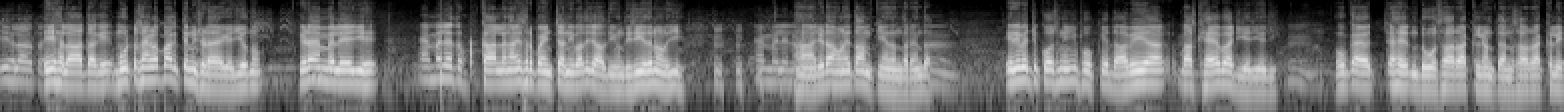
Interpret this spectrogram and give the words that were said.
ਇਹ ਹਾਲਾਤ ਇਹ ਹਾਲਾਤ ਆ ਗਏ। ਮੋਟਰਸਾਈਕਲ ਭਗਤੇ ਨੂੰ ਛਡਾਇਆ ਗਿਆ ਜੀ ਉਦੋਂ। ਕਿਹੜਾ ਐਮਐਲਏ ਜੀ ਇਹ? ਐਮਐਲਏ ਤੋਂ। ਕਾਲੀਆਂ ਦੇ ਸਰਪੰਚਾਂ ਦੀ ਵੱਧ ਚੱਲਦੀ ਹੁੰਦੀ ਸੀ ਇਹਦੇ ਨਾਲ ਜੀ। ਐਮਐਲਏ ਨਾਲ। ਹਾਂ ਜਿਹੜਾ ਹੁਣੇ ਧਮਕੀਆਂ ਦਿੰਦਾ ਰਹਿੰਦਾ। ਇਹਦੇ ਵਿੱਚ ਕੁਛ ਨਹੀਂ ਜੀ ਫੋਕੇ ਦਾਅਵੇ ਆ ਬਸ ਖਹਿਬਾਜੀ ਹੈ ਜੀ ਇਹਦੀ। ਉਹ ਕਹੇ ਚਾਹੇ 2 ਸਾਲ ਰੱਖ ਲਿਓ 3 ਸਾਲ ਰੱਖ ਲਏ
